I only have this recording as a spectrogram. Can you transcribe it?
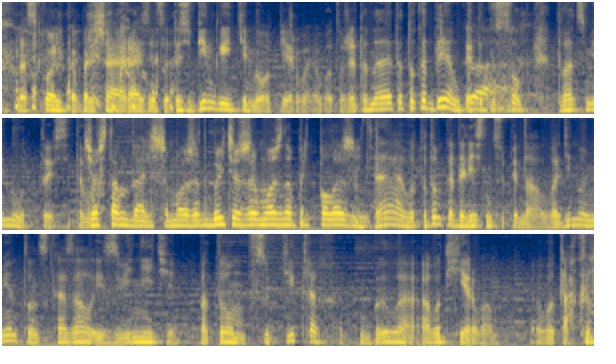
насколько большая разница. То есть, бинго и кино первое. Вот уже. Это, это только демка, да. это кусок. 20 минут. То есть, это Что вот... ж там дальше? Может быть, уже можно предположить. Да, вот потом, когда лестницу пинал, в один момент он сказал «извините». Потом в субтитрах было «а вот хер вам». Вот так вот.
